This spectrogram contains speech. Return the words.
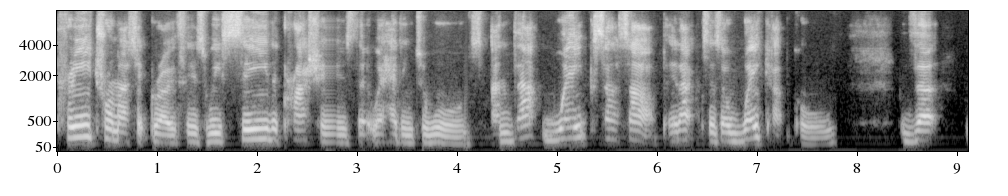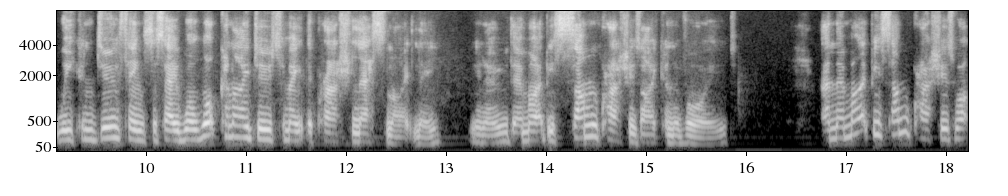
Pre traumatic growth is we see the crashes that we're heading towards, and that wakes us up. It acts as a wake up call that we can do things to say, well, what can I do to make the crash less likely? You know, there might be some crashes I can avoid and there might be some crashes where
